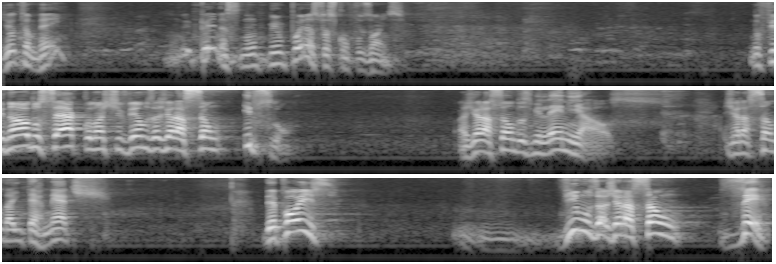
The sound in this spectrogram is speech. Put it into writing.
Eu também? Não me, põe não me põe nas suas confusões. No final do século, nós tivemos a geração Y, a geração dos millennials geração da internet. Depois, vimos a geração Z,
